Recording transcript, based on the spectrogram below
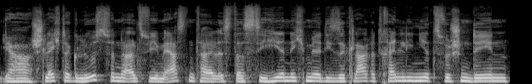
ja schlechter gelöst finde als wie im ersten Teil, ist, dass sie hier nicht mehr diese klare Trennlinie zwischen den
